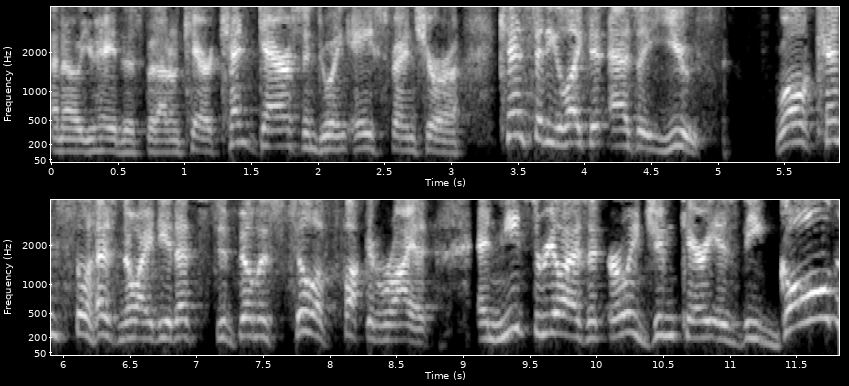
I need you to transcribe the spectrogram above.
I know you hate this, but I don't care. Kent Garrison doing Ace Ventura. Kent said he liked it as a youth. Well, Ken still has no idea that film is still a fucking riot and needs to realize that early Jim Carrey is the gold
